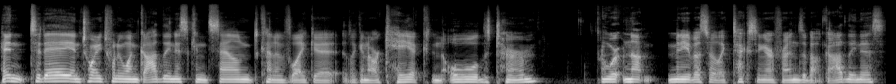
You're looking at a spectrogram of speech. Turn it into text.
And today in 2021, godliness can sound kind of like a, like an archaic, an old term. We're not many of us are like texting our friends about godliness,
